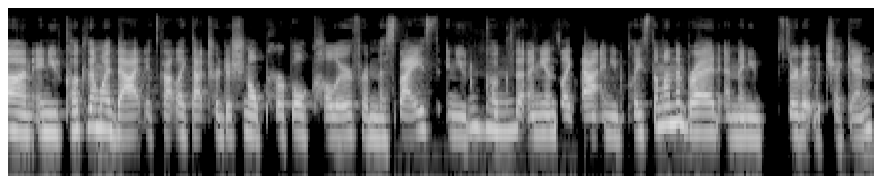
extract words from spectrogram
Um, and you'd cook them with that. It's got like that traditional purple color from the spice, and you'd mm-hmm. cook the onions like that, and you'd place them on the bread, and then you'd serve it with chicken.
